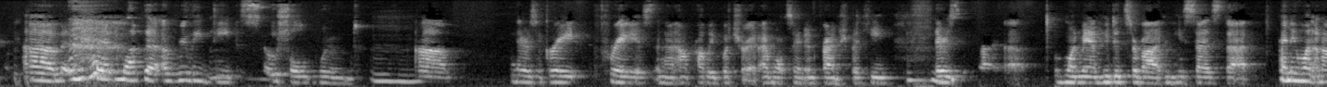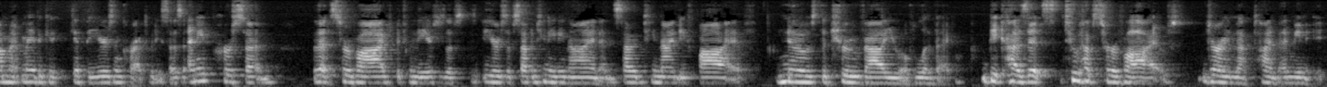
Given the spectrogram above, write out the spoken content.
um, it left a, a, really deep social wound mm-hmm. um, there's a great phrase and i'll probably butcher it i won't say it in french but he there's uh, uh, one man who did survive and he says that anyone and i may get the years incorrect but he says any person that survived between the years of years of 1789 and 1795 knows the true value of living because it's to have survived during that time i mean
